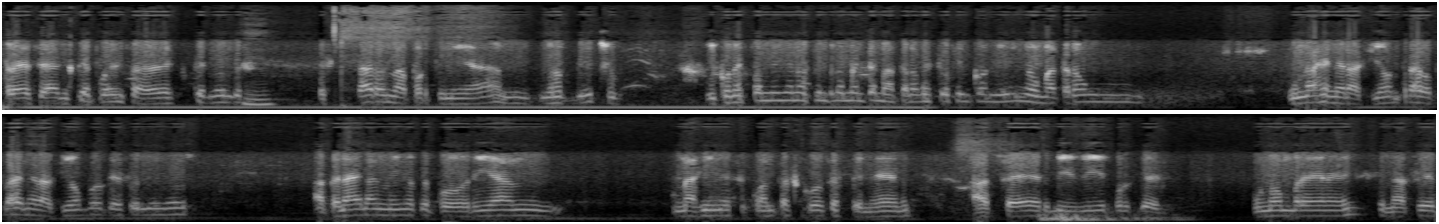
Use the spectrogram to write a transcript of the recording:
13 años, ¿qué pueden saber? Es que no estaron la oportunidad, mejor dicho. Y con estos niños no simplemente mataron a estos cinco niños, mataron una generación tras otra generación, porque esos niños apenas eran niños que podrían, imagínense cuántas cosas tener, hacer, vivir, porque un hombre que nace,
